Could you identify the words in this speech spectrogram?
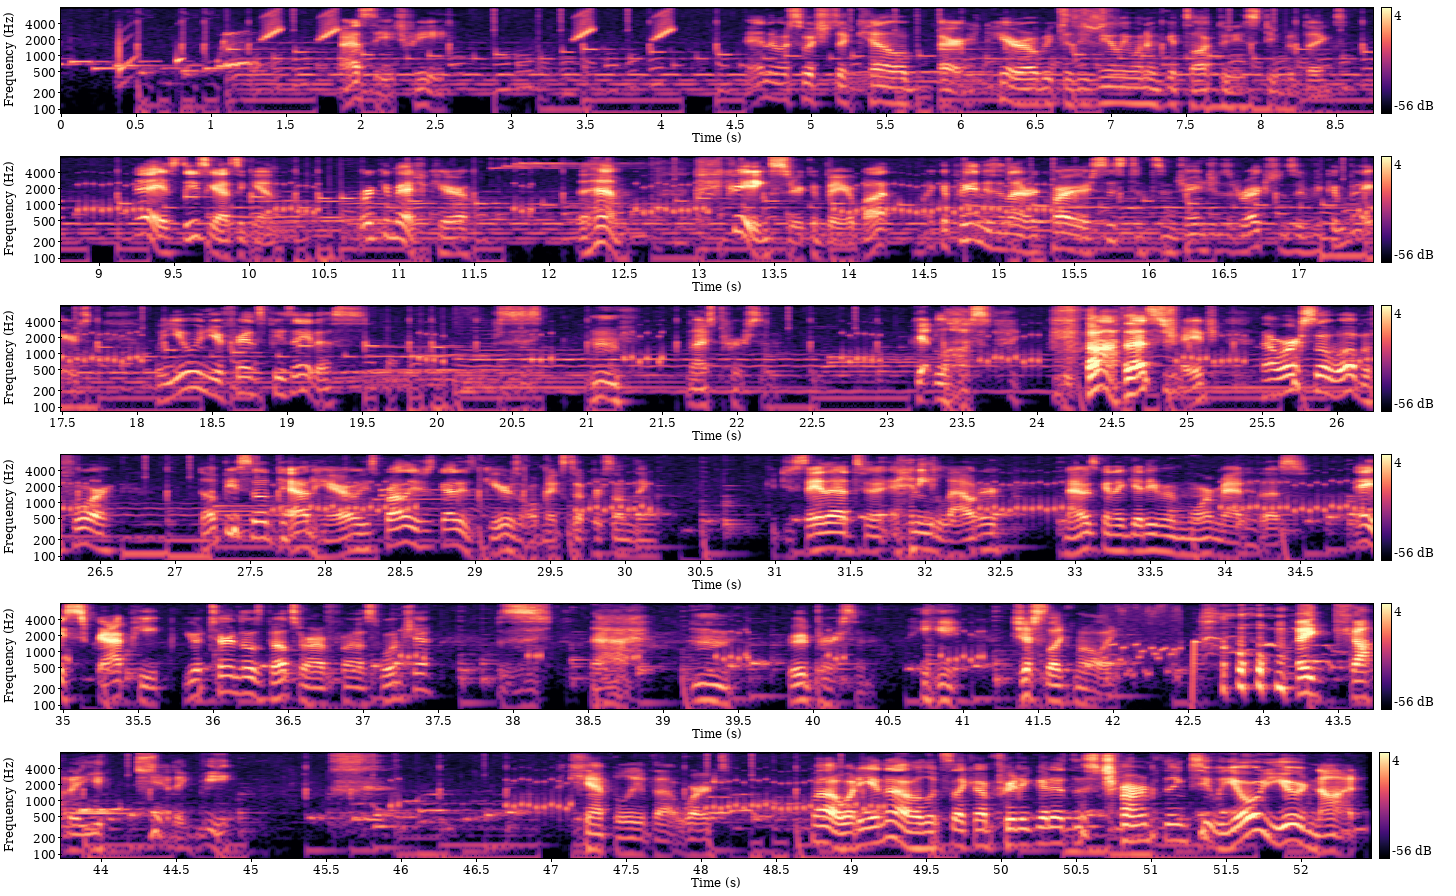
That's the HP. And then we switch to Kel, or Hero, because he's the only one who can talk to these stupid things. Hey, it's these guys again. Work your magic, Hero. Ahem. Greetings, Sir Conveyor Bot. My companions and I require assistance in changing the directions of your conveyors. Will you and your friends please aid us? Hmm, nice person. Get lost. ah, that's strange. That worked so well before. Don't be so down, Hero. He's probably just got his gears all mixed up or something. Could you say that to any louder? Now he's gonna get even more mad at us. Hey, Scrap Heap, you'll turn those belts around for us, won't you? Bzz. Ah, hmm, rude person. Just like Molly. oh my god, are you kidding me? I can't believe that worked. Well, what do you know? Looks like I'm pretty good at this charm thing too. Yo, you're not.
